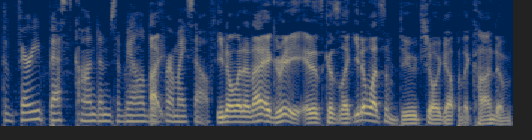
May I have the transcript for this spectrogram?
the very best condoms available I- for myself. You know what? And I agree. It is because, like, you don't want some dude showing up with a condom,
